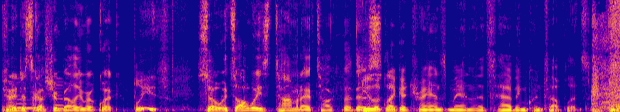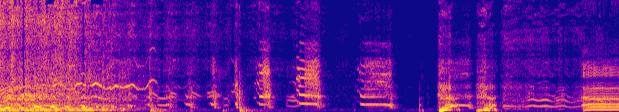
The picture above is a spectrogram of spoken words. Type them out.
Can I discuss your belly real quick? Please. So it's always Tom and I have talked about this. You look like a trans man that's having quintuplets. Uh,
